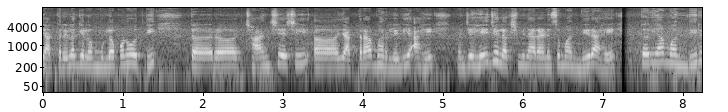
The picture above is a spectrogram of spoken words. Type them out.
यात्रेला गेलो. मुलं पण होती. तर छानशी अशी यात्रा भरलेली आहे. म्हणजे हे जे लक्ष्मीनारायणाचं मंदिर आहे तर या मंदिर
